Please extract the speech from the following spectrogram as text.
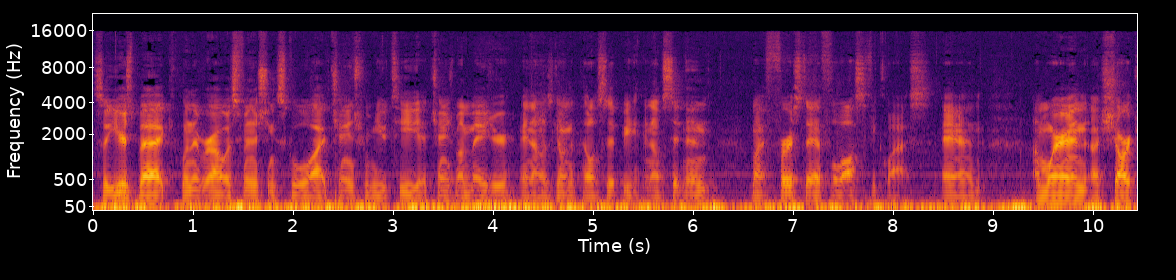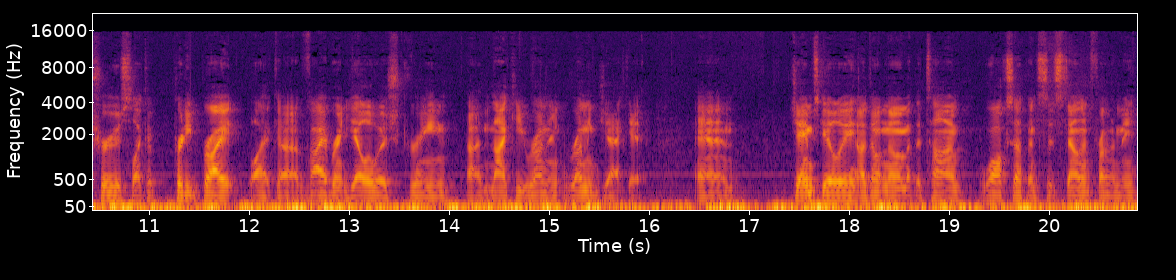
so years back, whenever I was finishing school, I changed from UT, I changed my major, and I was going to Pellissippi. And I was sitting in my first day of philosophy class, and I'm wearing a chartreuse, like a pretty bright, like a vibrant yellowish green uh, Nike running running jacket. And James Gilly, I don't know him at the time, walks up and sits down in front of me.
